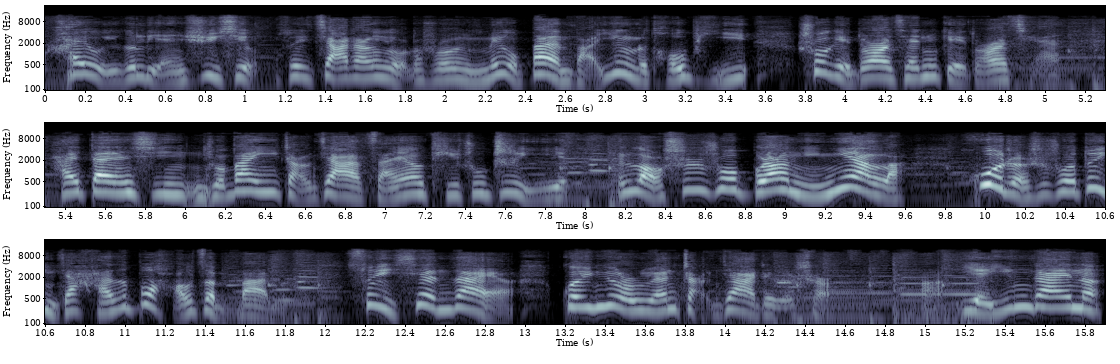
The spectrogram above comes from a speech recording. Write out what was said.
还有一个连续性。所以家长有的时候也没有办法，硬着头皮说给多少钱就给多少钱，还担心你说万一涨价，咱要提出质疑，老师说不让你念了，或者是说对你家孩子不好怎么办呢？所以现在啊，关于幼儿园涨价这个事儿，啊，也应该呢。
